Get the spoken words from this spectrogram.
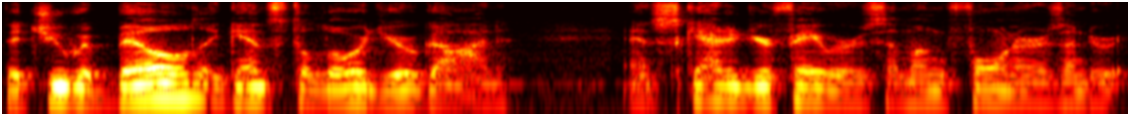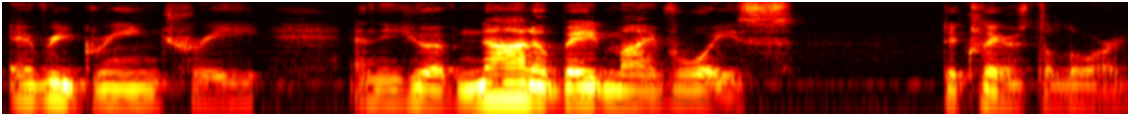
that you rebelled against the Lord your God and scattered your favors among foreigners under every green tree, and that you have not obeyed my voice, declares the Lord.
